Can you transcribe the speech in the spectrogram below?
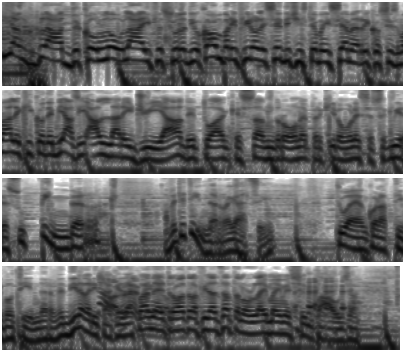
Youngblood con Low Life su Radio Company. Fino alle 16 stiamo insieme Enrico Sismale e Chico De Biasi alla regia. Detto anche Sandrone per chi lo volesse seguire su Tinder. Avete Tinder ragazzi? tu hai ancora attivo Tinder. Di la verità No, che da quando hai trovato la fidanzata non l'hai mai messo in pausa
